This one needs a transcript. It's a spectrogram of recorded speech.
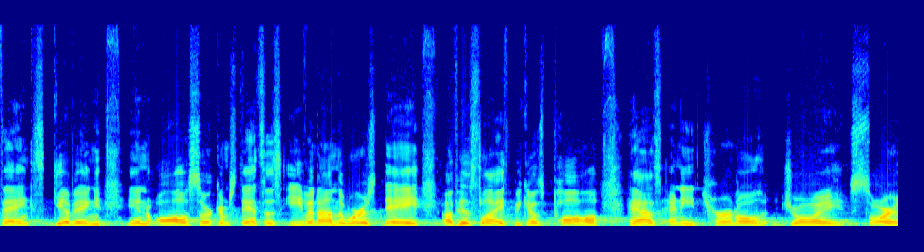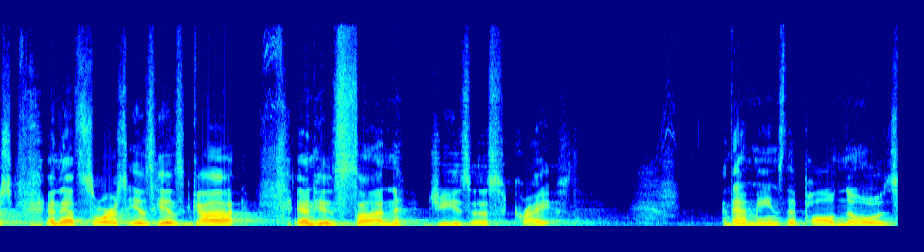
thanksgiving in all circumstances, even on the worst day of his life, because Paul has an eternal joy source, and that source is his God and his Son, Jesus Christ. And that means that Paul knows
